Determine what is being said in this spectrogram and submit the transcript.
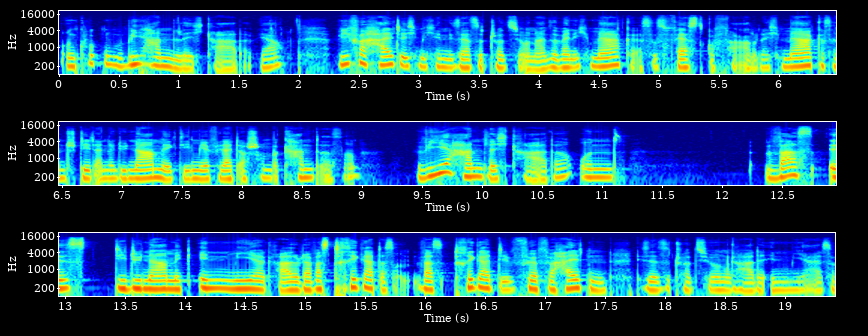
Und gucken, wie handle ich gerade, ja? Wie verhalte ich mich in dieser Situation? Also wenn ich merke, es ist festgefahren oder ich merke, es entsteht eine Dynamik, die mir vielleicht auch schon bekannt ist. Ne? Wie handle ich gerade und was ist die Dynamik in mir gerade oder was triggert das, was triggert für Verhalten diese Situation gerade in mir? Also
